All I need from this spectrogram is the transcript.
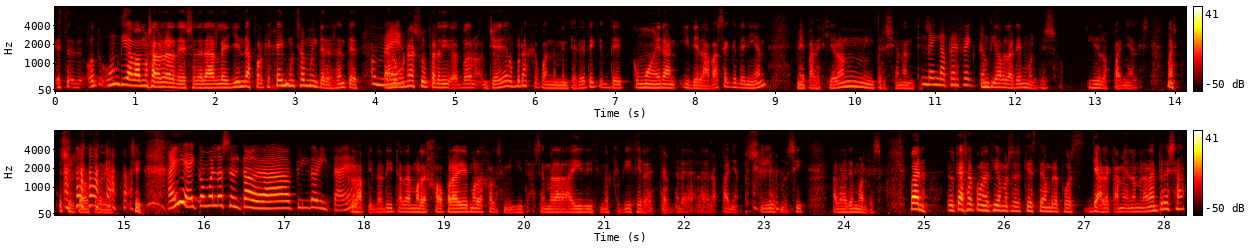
este, un día vamos a hablar de eso, de las leyendas, porque hay muchas muy interesantes. Algunas super, bueno, yo hay algunas que cuando me enteré de, de, cómo eran y de la base que tenían, me parecieron impresionantes. Venga, perfecto. Un día hablaremos de eso y de los pañales. Bueno, eso es otro día. Sí. Ahí, ahí como lo has soltado, la pildorita, ¿eh? La pildorita la hemos dejado por ahí, hemos dejado las semillitas sembradas ahí diciendo que dice hombre de los pañales. Pues sí, sí, hablaremos de eso. Bueno, el caso, como decíamos, es que este hombre pues ya le cambia el nombre a la empresa.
